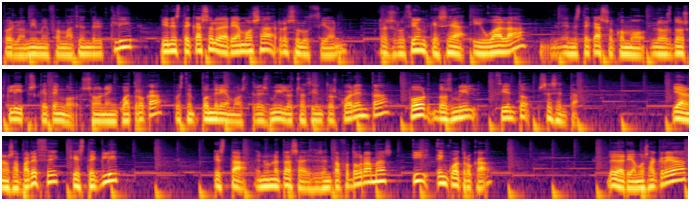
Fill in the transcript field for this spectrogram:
Pues lo mismo información del clip y en este caso le daríamos a resolución resolución que sea igual a, en este caso como los dos clips que tengo son en 4K, pues pondríamos 3840 por 2160. Y ahora nos aparece que este clip está en una tasa de 60 fotogramas y en 4K. Le daríamos a crear.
